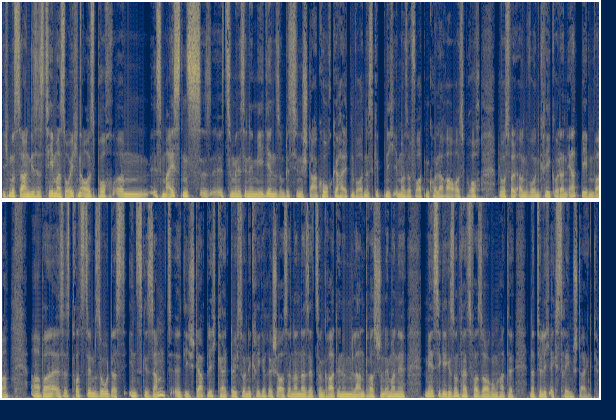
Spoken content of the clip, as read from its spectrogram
Ich muss sagen, dieses Thema Seuchenausbruch ähm, ist meistens, äh, zumindest in den Medien, so ein bisschen stark hochgehalten worden. Es gibt nicht immer sofort einen Cholera-Ausbruch, bloß weil irgendwo ein Krieg oder ein Erdbeben war. Aber es ist trotzdem so, dass insgesamt äh, die Sterblichkeit durch so eine kriegerische Auseinandersetzung, gerade in einem Land, was schon immer eine mäßige Gesundheitsversorgung Versorgung hatte, natürlich extrem steigt.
